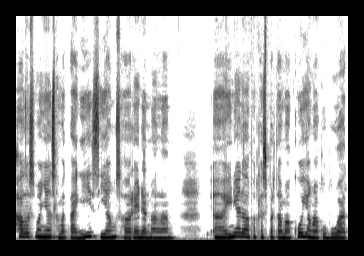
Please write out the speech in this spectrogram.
Halo semuanya, selamat pagi, siang, sore, dan malam. Uh, ini adalah podcast pertamaku yang aku buat.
